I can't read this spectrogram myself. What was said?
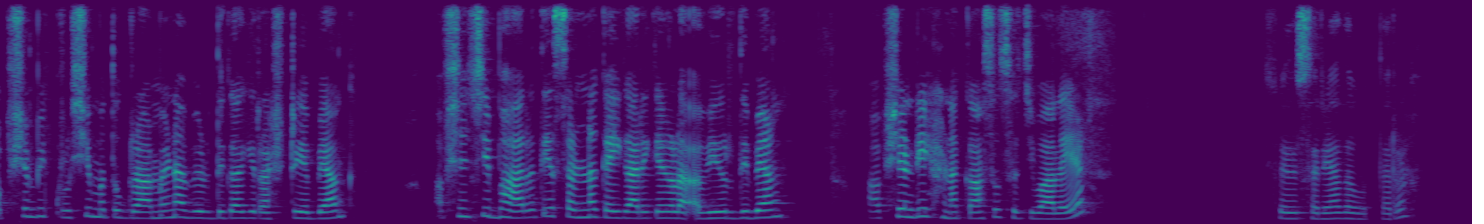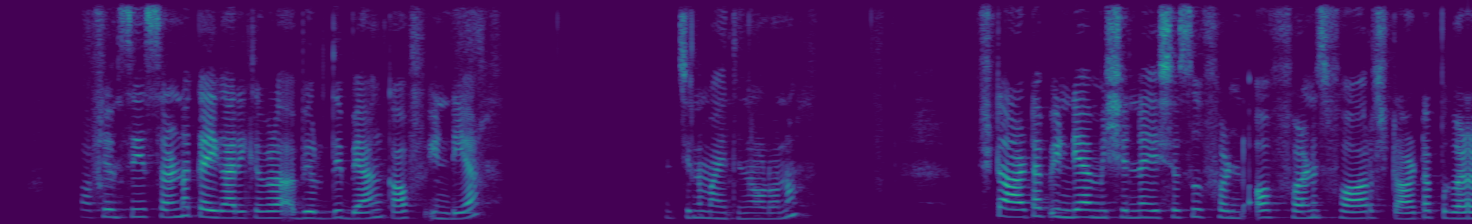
Option B, ಕೃಷಿ ಮತ್ತು ಗ್ರಾಮೀಣ ಅಭಿವೃದ್ಧಿಗಾಗಿ ರಾಷ್ಟ್ರೀಯ ಬ್ಯಾಂಕ್. ಆಪ್ಷನ್ ಸಿ, ಭಾರತೀಯ ಸಣ್ಣ ಕೈಗಾರಿಕೆಗಳ ಅಭಿವೃದ್ಧಿ ಬ್ಯಾಂಕ್. ಆಪ್ಷನ್ ಡಿ ಹಣಕಾಸು ಸಚಿವಾಲಯ. ಸೊ ಇದು ಸರಿಯಾದ ಉತ್ತರ. ಆಪ್ಷನ್ ಸಿ ಸಣ್ಣ ಕೈಗಾರಿಕೆಗಳ ಅಭಿವೃದ್ಧಿ ಬ್ಯಾಂಕ್ ಆಫ್ ಇಂಡಿಯಾ. ಹೆಚ್ಚಿನ ಮಾಹಿತಿ ನೋಡೋಣ. ಸ್ಟಾರ್ಟಪ್ ಇಂಡಿಯಾ ಮಿಷನ್ನ ಯಶಸ್ಸು ಫಂಡ್, ಆಫ್ ಫಂಡ್ಸ್ ಫಾರ್ ಸ್ಟಾರ್ಟಪ್ಗಳ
